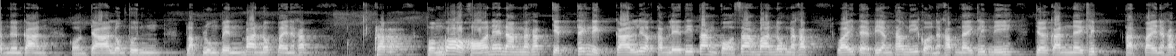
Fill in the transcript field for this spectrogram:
ดำเนินการก่อนจะลงทุนปรับปรุงเป็นบ้านนกไปนะครับ ครับ ผมก็ขอแนะนำนะครับเจ็ดเทคนิคการเลือกทำเลที่ตั้งก่อสร้างบ้านนกนะครับ ไว้แต่เพียงเท่านี้ก่อนนะครับ ในคลิปนี้เจอกันในคลิปถัดไปนะครับ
